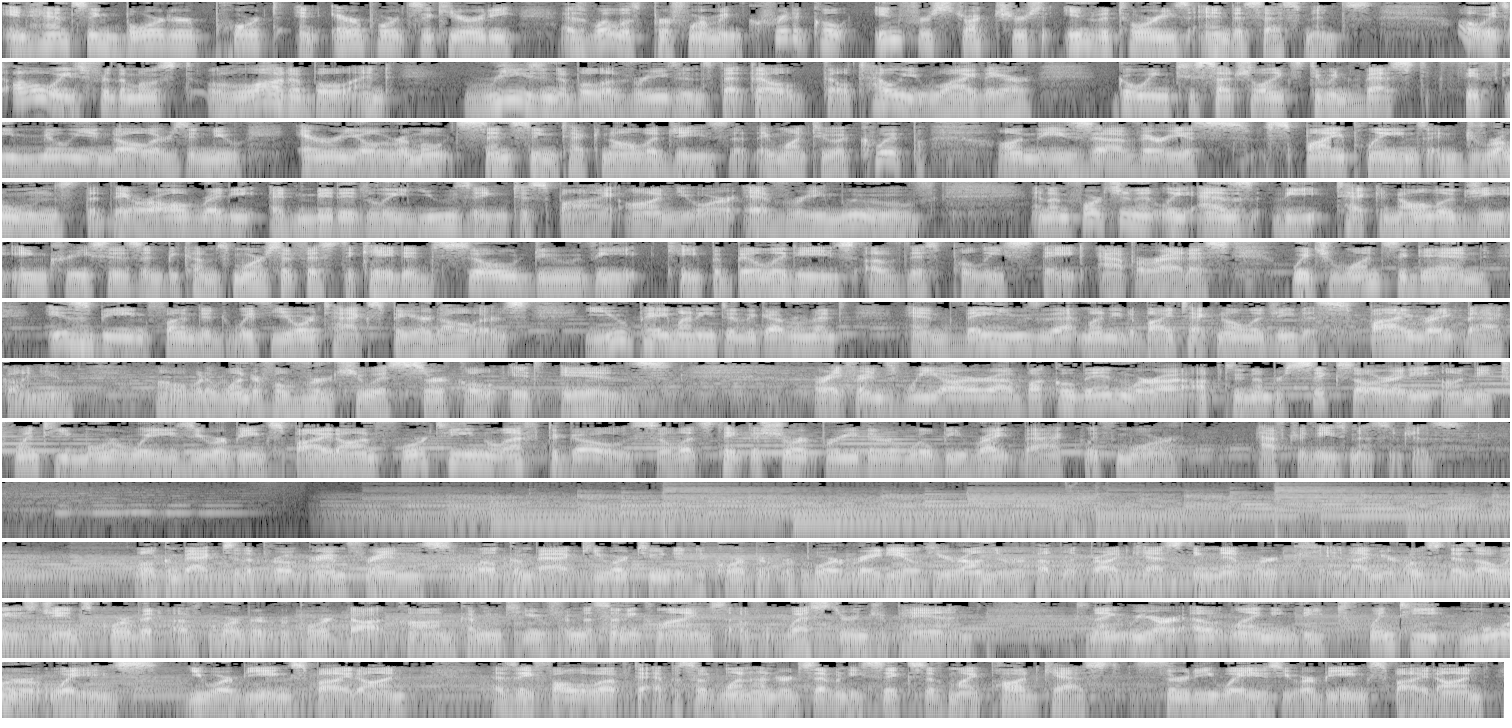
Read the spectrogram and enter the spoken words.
Enhancing border, port, and airport security, as well as performing critical infrastructure inventories and assessments. Oh, it's always for the most laudable and reasonable of reasons that they'll they'll tell you why they are going to such lengths to invest $50 million in new aerial remote sensing technologies that they want to equip on these uh, various spy planes and drones that they are already admittedly using to spy on your every move. And unfortunately, as the technology increases and becomes more sophisticated, so do the capabilities of this police state apparatus, which once again is being funded with your taxpayer dollars. You pay money to the government, and they use that money to buy technology to spy right back on you. Oh, what a wonderful virtuous circle it is. All right, friends, we are uh, buckled in. We're uh, up to number six already on the 20 more ways you are being spied on. 14 left to go. So let's take a short breather. We'll be right back with more after these messages. Welcome back to the program, friends. Welcome back. You are tuned into Corbett Report Radio here on the Republic Broadcasting Network, and I'm your host, as always, James Corbett of CorbettReport.com, coming to you from the sunny climes of Western Japan. Tonight we are outlining the 20 more ways you are being spied on as a follow-up to episode 176 of my podcast, 30 Ways You Are Being Spied On.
